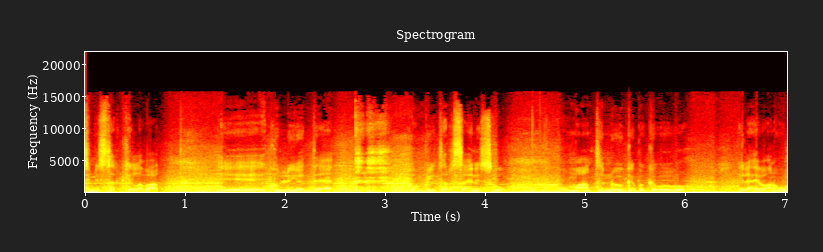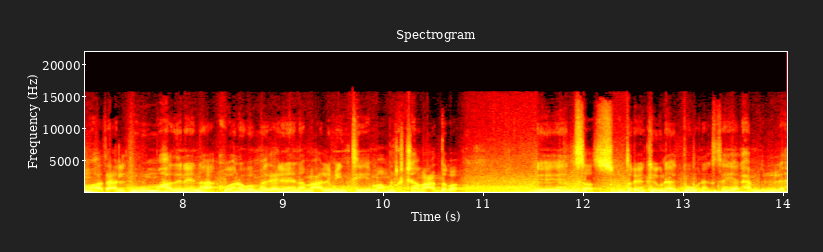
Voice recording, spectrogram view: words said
semisterkii labaad ee kulliyadda combyuter synisku uu maanta noo gebagaboobo. Ilaahay baan ugu mahadinaynaa waan uga mahad celinaynaa macalimiintii iyo maamulka jaamacaddaba saas dareenkayguna aad buu wanaagsan yahay alxamdulilah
